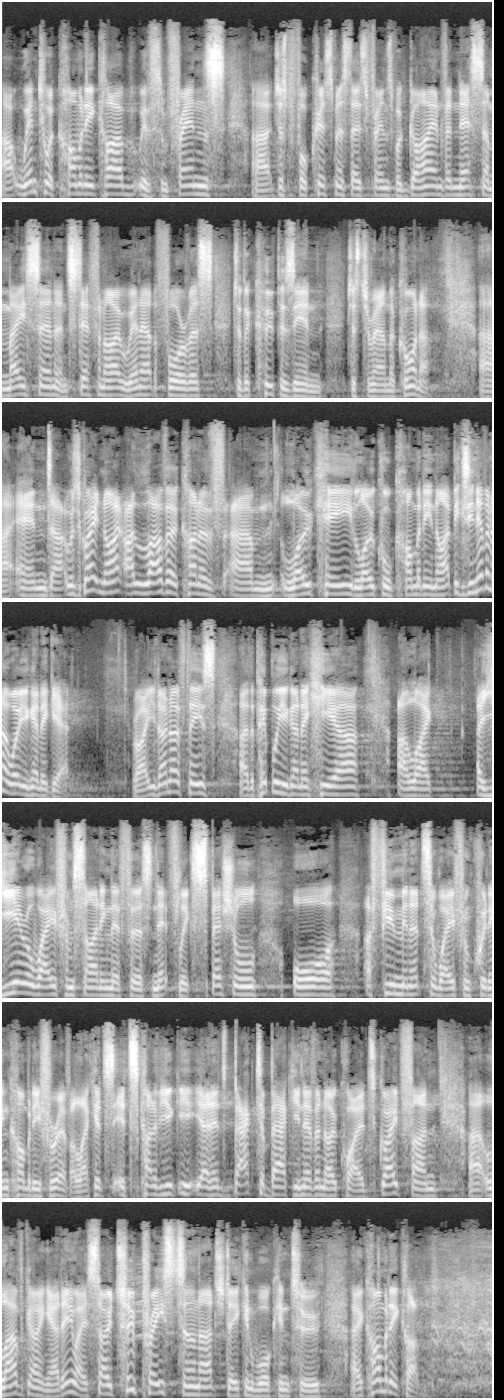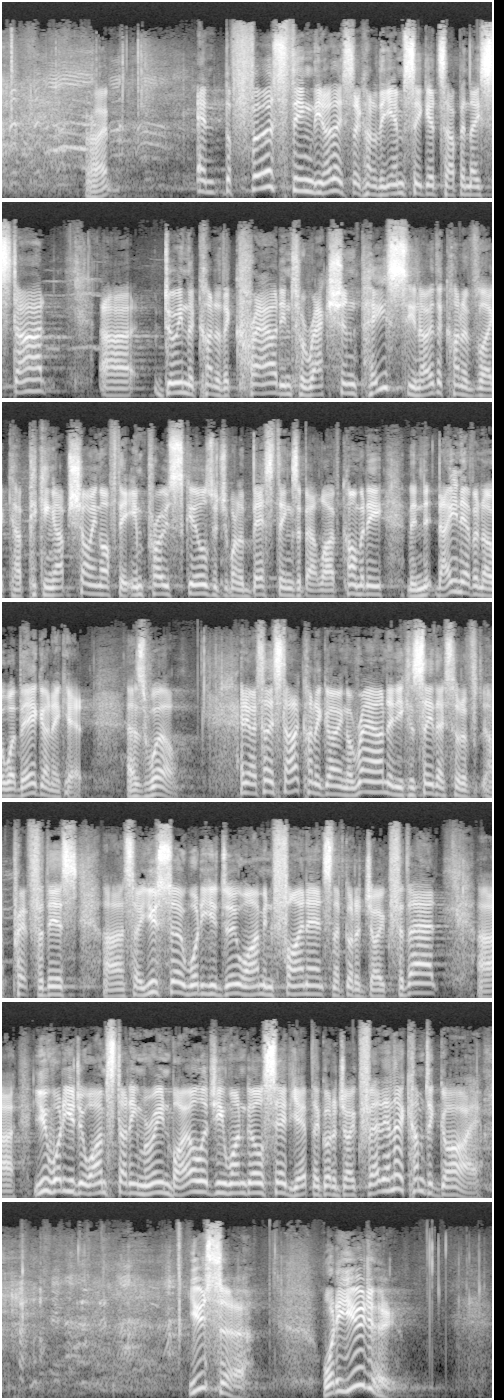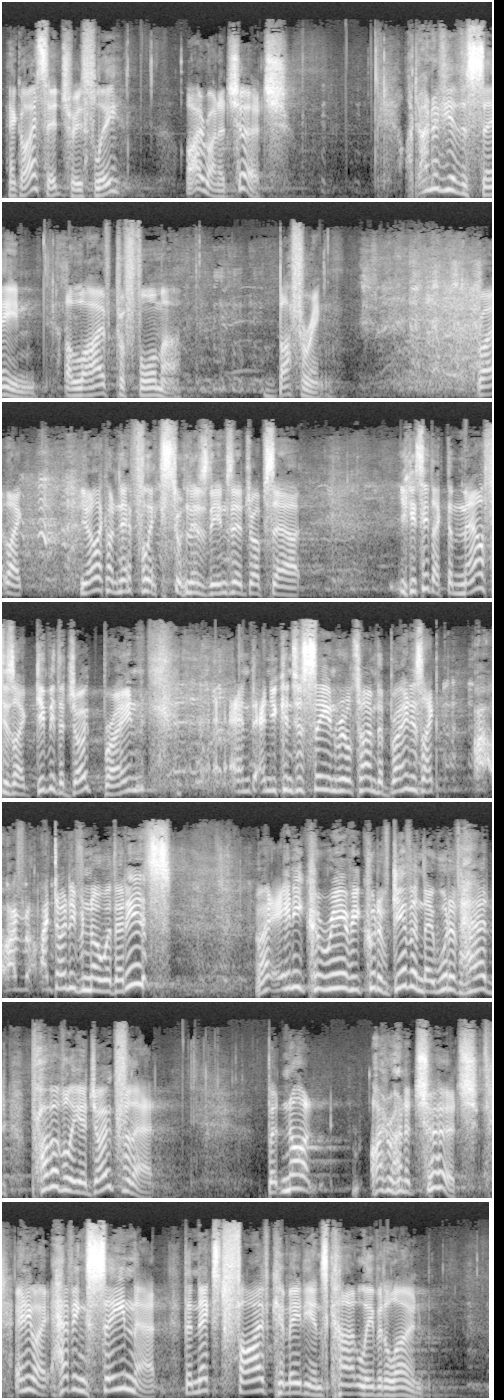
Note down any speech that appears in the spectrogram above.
uh, went to a comedy club with some friends uh, just before Christmas. Those friends were Guy and Vanessa Mason and Steph and I. We went out, the four of us, to the Cooper's Inn just around the corner. Uh, and uh, it was a great night. I love a kind of um, low key local comedy night because you never know what you're going to get. Right? You don't know if these, uh, the people you're going to hear are like a year away from signing their first Netflix special or a few minutes away from quitting comedy forever. Like it's, it's kind of, you, and it's back to back, you never know quite. It's great fun. Uh, love going out. Anyway, so two priests and an archdeacon walk into a comedy club. All right? And the first thing, you know, they so kind of the MC gets up and they start uh, doing the kind of the crowd interaction piece, you know, the kind of like uh, picking up, showing off their improv skills, which is one of the best things about live comedy. They, they never know what they're going to get as well. Anyway, so they start kind of going around, and you can see they sort of uh, prep for this. Uh, so, you, sir, what do you do? I'm in finance, and they've got a joke for that. Uh, you, what do you do? I'm studying marine biology. One girl said, Yep, they've got a joke for that. Then they come to Guy. You, sir, what do you do? And Guy said, truthfully, I run a church. I don't know if you've ever seen a live performer buffering. right? Like, you know, like on Netflix when there's the internet drops out, you can see like the mouth is like, give me the joke, brain. And, and you can just see in real time the brain is like, I, I don't even know what that is. Right? Any career he could have given, they would have had probably a joke for that. But not I run a church. Anyway, having seen that, the next five comedians can't leave it alone.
